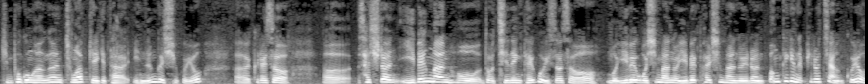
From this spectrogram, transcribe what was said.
김포공항은 종합계획이 다 있는 것이고요. 어, 그래서 어, 사실은 200만 호도 진행되고 있어서 뭐 250만 호, 280만 호 이런 뻥튀기는 필요치 않고요.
